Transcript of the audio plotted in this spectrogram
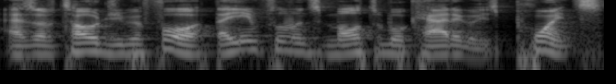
as I've told you before, they influence multiple categories points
